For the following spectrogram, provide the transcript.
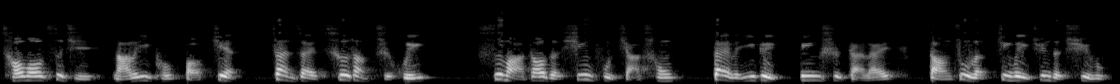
曹髦自己拿了一口宝剑，站在车上指挥。司马昭的心腹贾充带了一队兵士赶来，挡住了禁卫军的去路。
